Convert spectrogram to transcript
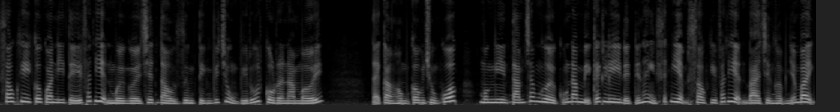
sau khi cơ quan y tế phát hiện 10 người trên tàu dương tính với chủng virus corona mới. Tại cảng Hồng Kông, Trung Quốc, 1.800 người cũng đang bị cách ly để tiến hành xét nghiệm sau khi phát hiện 3 trường hợp nhiễm bệnh.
